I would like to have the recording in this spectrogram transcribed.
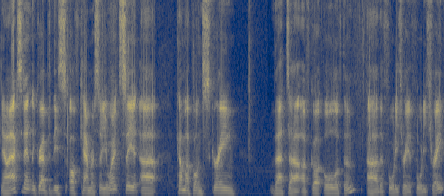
Now I accidentally grabbed this off camera so you won't see it uh, come up on screen that uh, I've got all of them, uh, the 43 of 43.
